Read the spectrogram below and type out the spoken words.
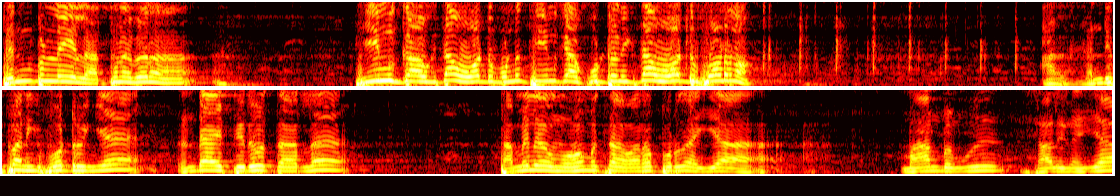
பெண் பிள்ளைகள் அத்தனை பேரும் திமுகவுக்கு தான் ஓட்டு போடணும் திமுக கூட்டணிக்கு தான் ஓட்டு போடணும். அது கண்டிப்பாக நீங்கள் போட்டுருவீங்க. ரெண்டாயிரத்தி இருபத்தாறில் தமிழக முதலமைச்சர் வரப்போகிறது ஐயா மாண்புமிகு ஸ்டாலின் ஐயா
